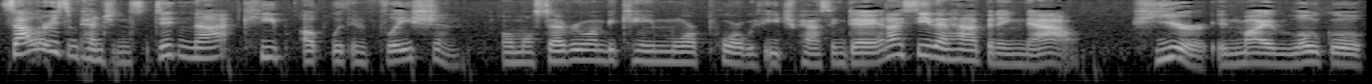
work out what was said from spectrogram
Salaries and pensions did not keep up with inflation. Almost everyone became more poor with each passing day, and I see that happening now here in my local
